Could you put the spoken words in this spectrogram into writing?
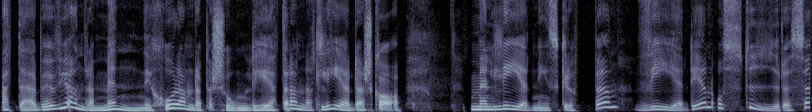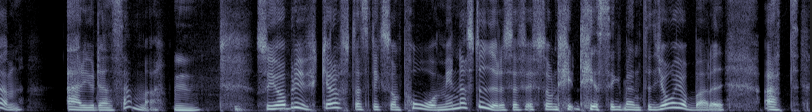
att där behöver ju andra människor, andra personligheter, annat ledarskap. Men ledningsgruppen, vdn och styrelsen är ju densamma. Mm. Så jag brukar oftast liksom påminna styrelsen, eftersom det är det segmentet jag jobbar i, att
